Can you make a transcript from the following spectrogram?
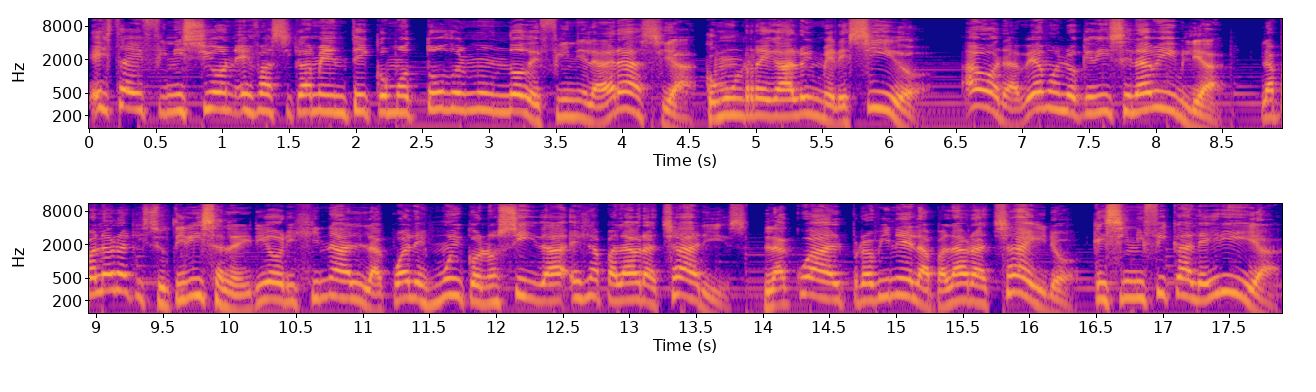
Esta definición es básicamente como todo el mundo define la gracia, como un regalo inmerecido. Ahora, veamos lo que dice la Biblia. La palabra que se utiliza en la griega original, la cual es muy conocida, es la palabra charis, la cual proviene de la palabra chairo, que significa alegría,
